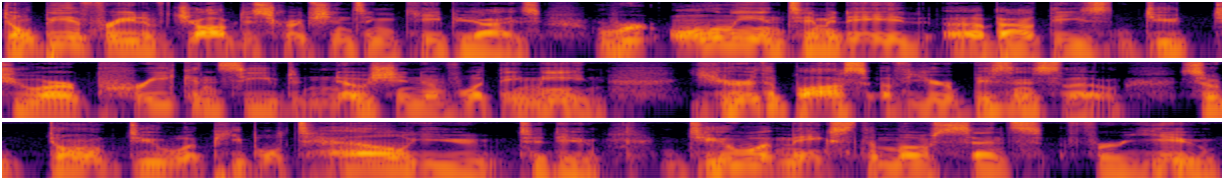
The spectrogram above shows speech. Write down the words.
Don't be afraid of job descriptions and KPIs. We're only intimidated about these due to our preconceived notion of what they mean. You're the boss of your business, though. So don't do what people tell you to do. Do what makes the most sense for you.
